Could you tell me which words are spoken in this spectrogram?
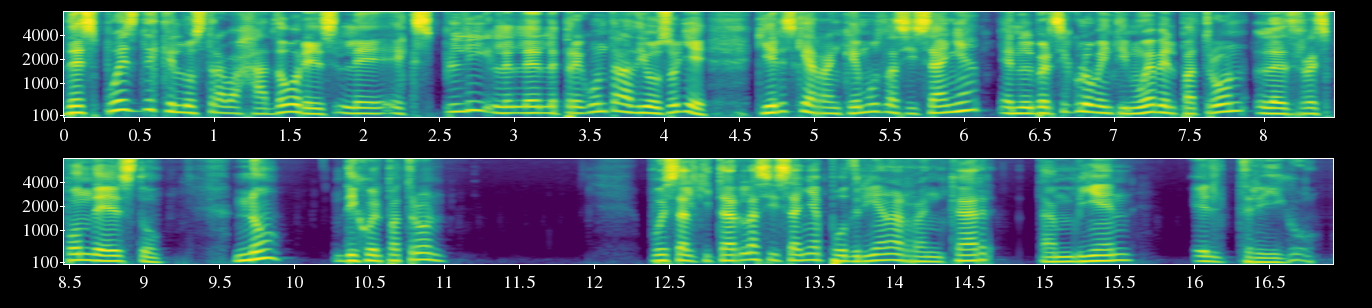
Después de que los trabajadores le, le, le, preguntan a Dios, oye, ¿quieres que arranquemos la cizaña? En el versículo 29 el patrón les responde esto. No, dijo el patrón. Pues al quitar la cizaña podrían arrancar también el trigo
